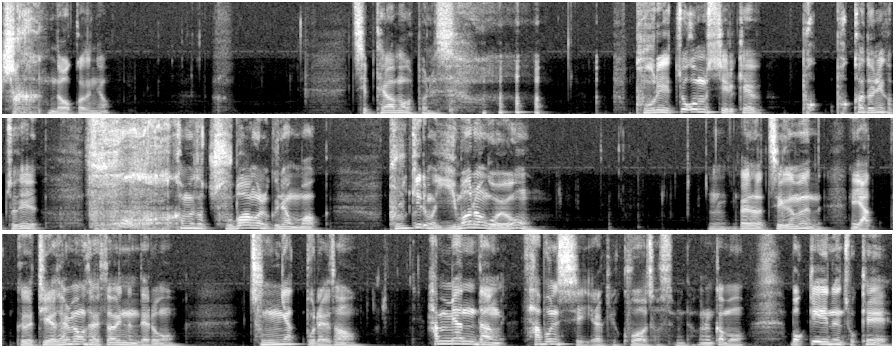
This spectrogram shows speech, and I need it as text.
촥 넣었거든요. 집 태워 먹을 뻔했어요. 불이 조금씩 이렇게 퍽퍽 하더니 갑자기 훅 하면서 주방을 그냥 막 불길이 막 이만한 거예요. 음, 그래서 지금은 약 그 뒤에 설명서에 써 있는 대로 중약불에서 한 면당 4분씩 이렇게 구워졌습니다. 그러니까 뭐 먹기는 좋게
